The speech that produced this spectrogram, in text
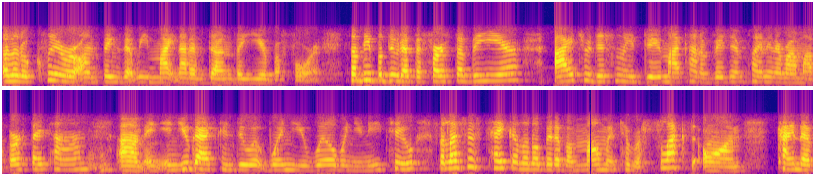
a little clearer on things that we might not have done the year before. Some people do it at the first of the year. I traditionally do my kind of vision planning around my birthday time, mm-hmm. um, and, and you guys can do it when you will, when you need to. But let's just take a little bit of a moment to reflect on kind of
